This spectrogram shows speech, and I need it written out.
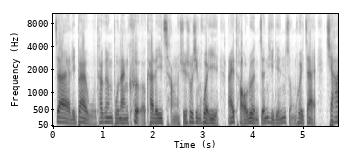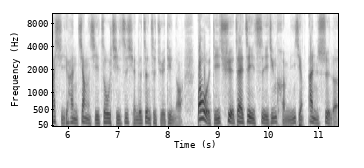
在礼拜五，他跟伯南克开了一场学术性会议，来讨论整体联总会在加息和降息周期之前的政策决定哦。鲍尔的确在这一次已经很明显暗示了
